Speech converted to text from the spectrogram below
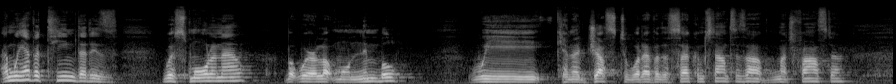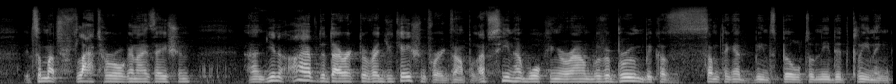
And we have a team that is, we're smaller now, but we're a lot more nimble. We can adjust to whatever the circumstances are much faster. It's a much flatter organization. And, you know, I have the director of education, for example. I've seen her walking around with a broom because something had been spilled or needed cleaning.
